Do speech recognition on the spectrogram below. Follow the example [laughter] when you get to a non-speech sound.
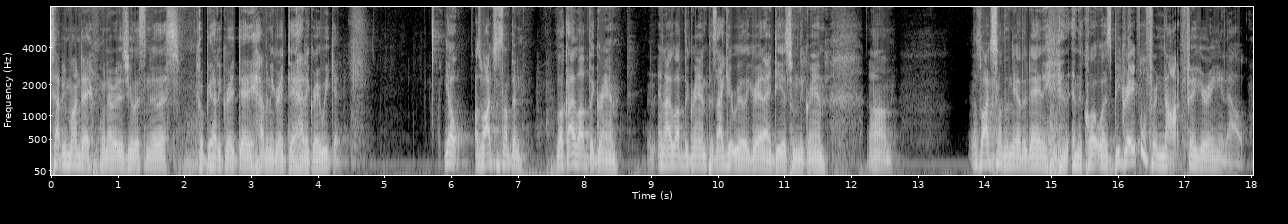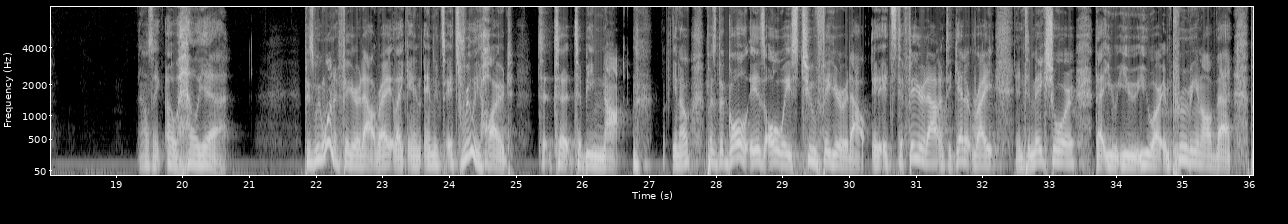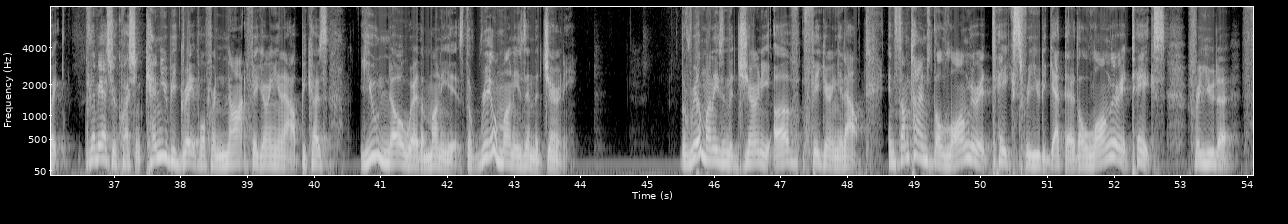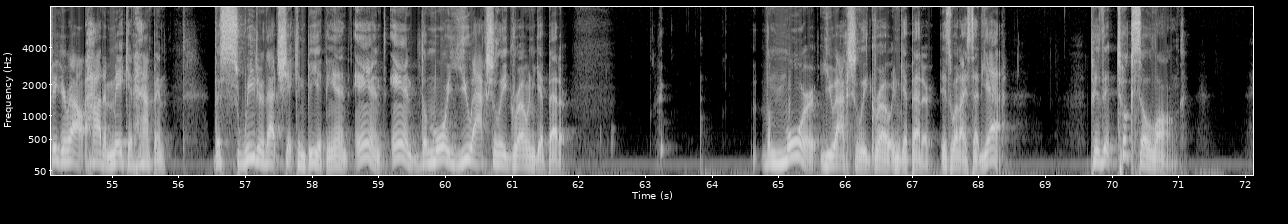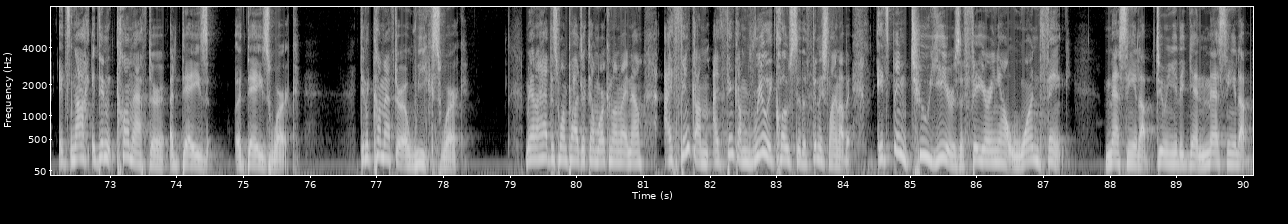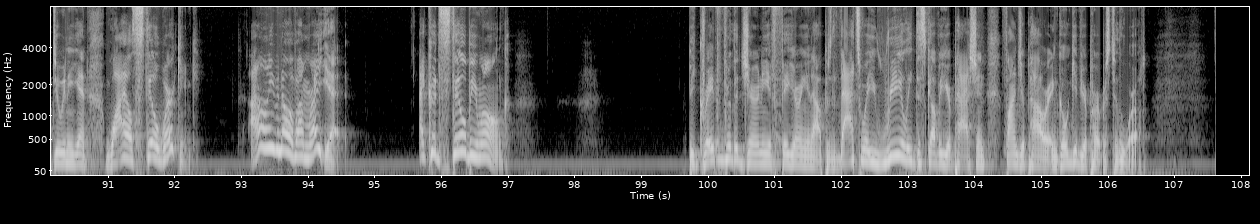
just happy Monday, whenever it is you're listening to this. Hope you had a great day, having a great day, had a great weekend. Yo, I was watching something. Look, I love the gram. And I love the gram because I get really great ideas from the gram. Um, I was watching something the other day, and, and the quote was, Be grateful for not figuring it out. And I was like, Oh, hell yeah. Because we want to figure it out, right? Like, and, and it's, it's really hard to, to, to be not. [laughs] you know? Because the goal is always to figure it out. It's to figure it out and to get it right and to make sure that you you you are improving and all of that. But let me ask you a question. Can you be grateful for not figuring it out? Because you know where the money is. The real money is in the journey. The real money is in the journey of figuring it out. And sometimes the longer it takes for you to get there, the longer it takes for you to figure out how to make it happen, the sweeter that shit can be at the end. And and the more you actually grow and get better. The more you actually grow and get better is what I said. Yeah. Because it took so long. It's not it didn't come after a day's a day's work. It didn't come after a week's work man, I have this one project I'm working on right now. I think I'm I think I'm really close to the finish line of it. It's been 2 years of figuring out one thing. Messing it up, doing it again, messing it up, doing it again while still working. I don't even know if I'm right yet. I could still be wrong. Be grateful for the journey of figuring it out because that's where you really discover your passion, find your power, and go give your purpose to the world.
